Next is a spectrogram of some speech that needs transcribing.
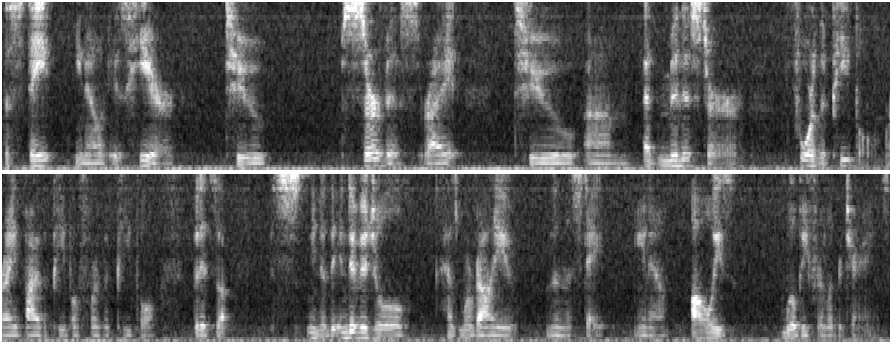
The state, you know, is here to service, right? To um, administer for the people, right? By the people, for the people. But it's, a, it's, you know, the individual has more value than the state, you know, always will be for libertarians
